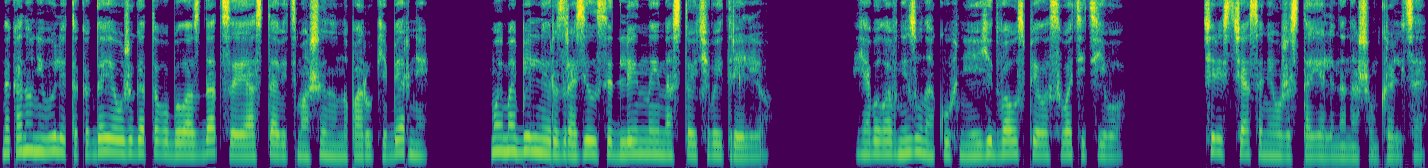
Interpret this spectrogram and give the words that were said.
Накануне вылета, когда я уже готова была сдаться и оставить машину на поруке Берни, мой мобильный разразился длинной настойчивой трелью. Я была внизу на кухне и едва успела схватить его. Через час они уже стояли на нашем крыльце.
